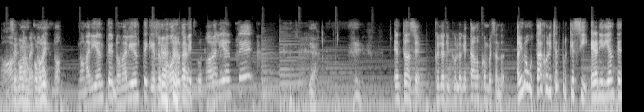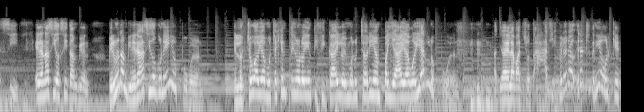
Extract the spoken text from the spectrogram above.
No, Se me- comen no, un no, no, no me aliente, no me aliente, que eso es para otro capítulo. No me aliente. Ya. Entonces, con lo, que, con lo que estábamos conversando. A mí me gustaba Holy Chat porque sí, eran hiriantes, sí. Eran ácidos, sí, también. Pero uno también era ácido con ellos, pues, weón. En los shows había mucha gente que no lo identificaba y los mismos luchadores iban para allá y a huevearlos, pues, weón. A tirar de la pachotada, sí. Pero era, era entretenido porque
